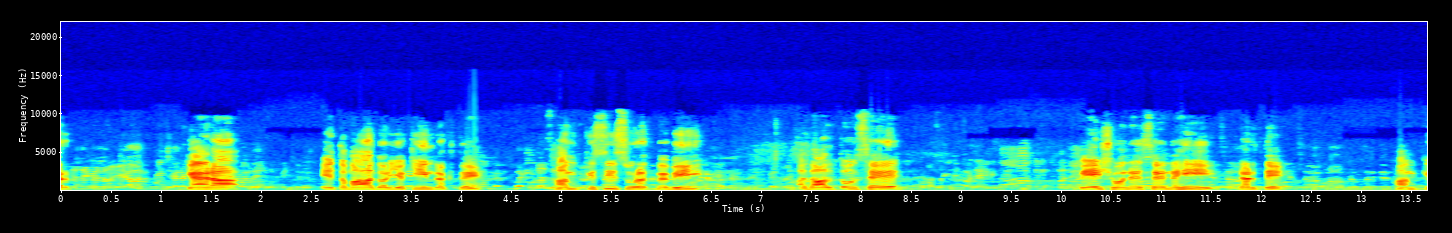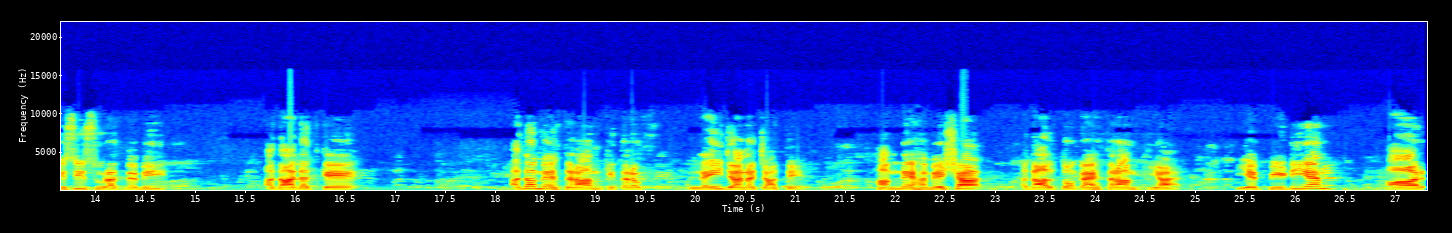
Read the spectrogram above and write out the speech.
पर गहरा एतमाद और यकीन रखते हैं। हम किसी सूरत में भी अदालतों से पेश होने से नहीं डरते। हम किसी सूरत में भी अदालत के अदम एहतराम की तरफ़ नहीं जाना चाहते। हमने हमेशा अदालतों का एहतराम किया है। ये पीडीएम और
